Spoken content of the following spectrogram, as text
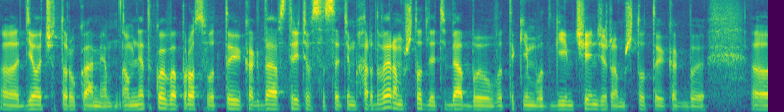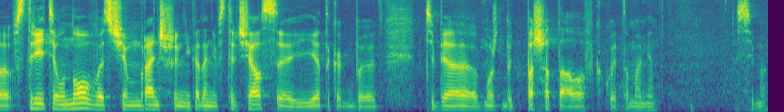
э, делать что-то руками. А у меня такой вопрос. Вот ты, когда встретился с этим хардвером, что для тебя был вот таким вот геймченджером, что ты как бы э, встретил нового, с чем раньше никогда не встречался, и это как бы тебя, может быть, пошатало в какой-то момент? Спасибо.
